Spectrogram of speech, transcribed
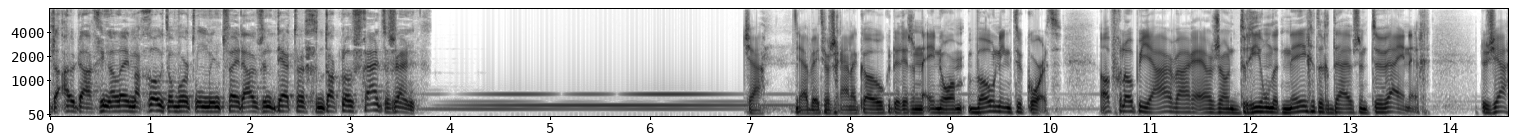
de uitdaging alleen maar groter wordt om in 2030 dakloos vrij te zijn. Tja, ja, weet waarschijnlijk ook, er is een enorm woningtekort. Afgelopen jaar waren er zo'n 390.000 te weinig. Dus ja,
